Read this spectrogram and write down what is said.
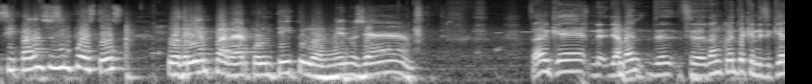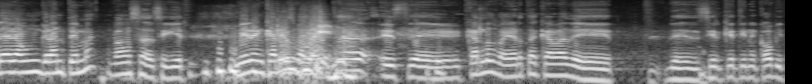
si pagan sus impuestos, podrían pagar por un título al menos ya. ¿Saben qué? Ya ven, de- se dan cuenta que ni siquiera era un gran tema. Vamos a seguir. Miren, Carlos. Vallarta, este, Carlos Vallarta acaba de, de decir que tiene COVID.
